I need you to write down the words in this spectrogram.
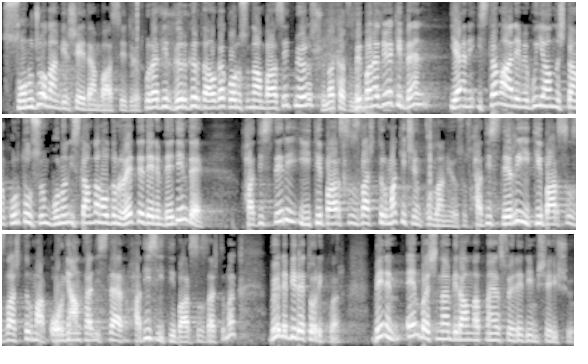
sonucu olan bir şeyden bahsediyoruz. Burada bir gırgır dalga konusundan bahsetmiyoruz. Şuna katılırım. Ve bana diyor ki ben yani İslam alemi bu yanlıştan kurtulsun, bunun İslam'dan olduğunu reddedelim dediğimde hadisleri itibarsızlaştırmak için kullanıyorsunuz. Hadisleri itibarsızlaştırmak, oryantalistler, hadis itibarsızlaştırmak böyle bir retorik var. Benim en başından bir anlatmaya söylediğim şey şu.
